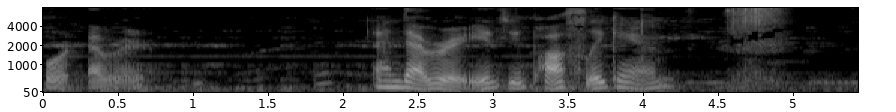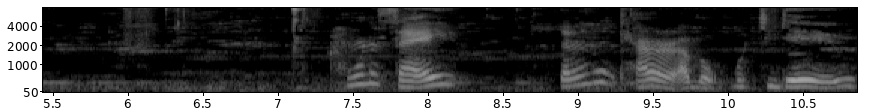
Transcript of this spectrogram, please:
forever. And ever as you possibly can. I want to say that I don't care about what you do.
